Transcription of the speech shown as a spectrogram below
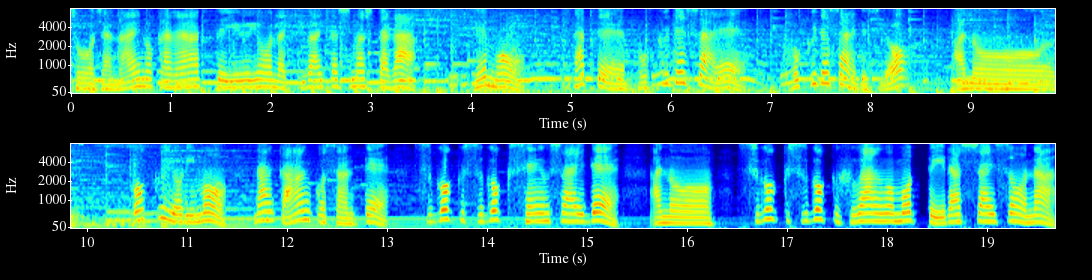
そうじゃないのかなっていうような気はいたしましたがでもだって僕でさえ僕でさえですよ。あのー、僕よりもなんかあんこさんってすごくすごく繊細であのー、すごくすごく不安を持っていらっしゃいそうな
